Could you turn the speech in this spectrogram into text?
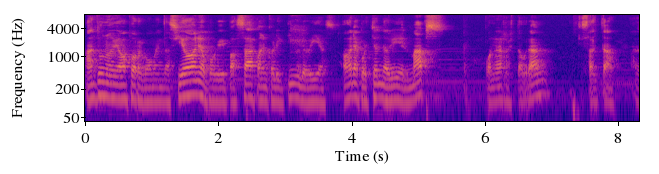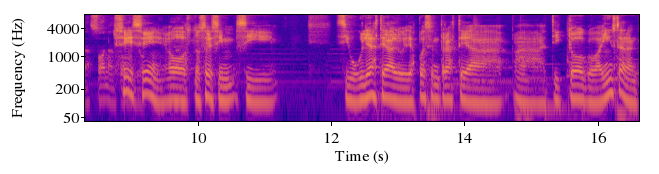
Antes uno iba más por recomendaciones o porque pasabas con el colectivo y lo veías. Ahora es cuestión de abrir el Maps, poner restaurante, que salta a la zona. Sí, sí. O no sé, si, si, si googleaste algo y después entraste a, a TikTok o a Instagram,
